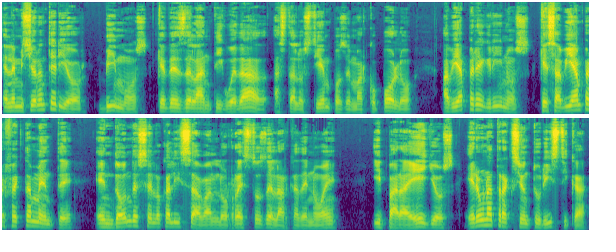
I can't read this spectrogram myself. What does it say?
En la emisión anterior vimos que desde la antigüedad hasta los tiempos de Marco Polo había peregrinos que sabían perfectamente en dónde se localizaban los restos del arca de Noé y para ellos era una atracción turística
